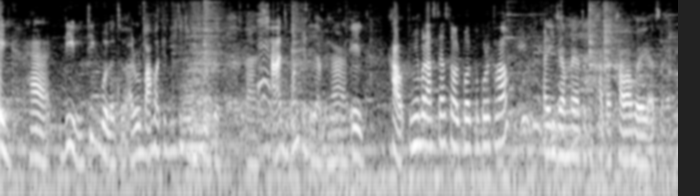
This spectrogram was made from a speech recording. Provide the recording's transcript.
এগ হ্যাঁ ডিম ঠিক বলেছ। আর ওর বাবাকে দিয়েছি ডিম খেতে। হ্যাঁ, সারা জীবন কেটে যাবে। হ্যাঁ এগ খাও। তুমি এবার আস্তে আস্তে অল্প অল্প করে খাও। আর এই যে আমরা এতটা খাতা খাওয়া হয়ে গেছে।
